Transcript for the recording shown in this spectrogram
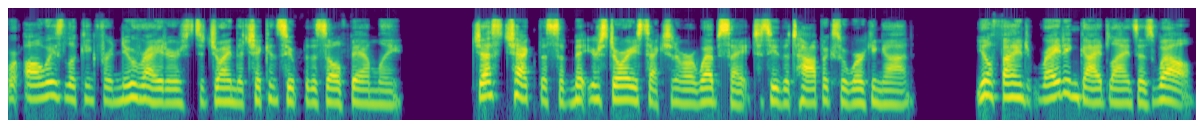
We're always looking for new writers to join the Chicken Soup for the Soul family. Just check the Submit Your Story section of our website to see the topics we're working on. You'll find writing guidelines as well,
